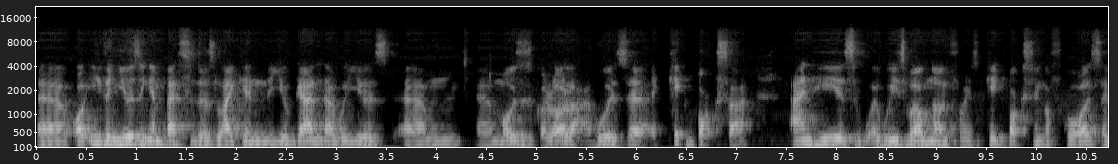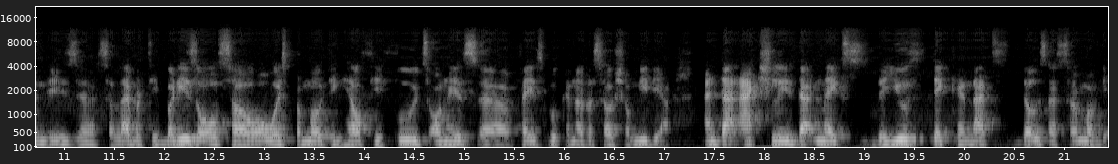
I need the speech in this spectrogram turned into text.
uh, or even using ambassadors like in Uganda we used um, uh, Moses Golola who is a, a, kickboxer and he is he's well known for his kickboxing of course and he's a celebrity but he's also always promoting healthy foods on his uh, Facebook and other social media and that actually that makes the youth tick and that's those are some of the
